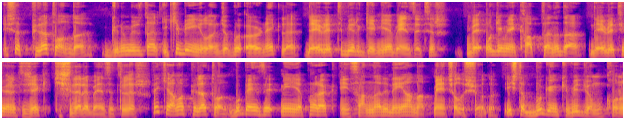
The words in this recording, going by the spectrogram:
İşte Platon da günümüzden 2000 yıl önce bu örnekle devleti bir gemiye benzetir ve o geminin kaptanı da devleti yönetecek kişilere benzetilir. Peki ama Platon bu benzetmeyi yaparak insanları neyi anlatmaya çalışıyordu? İşte bugünkü videomun konusu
